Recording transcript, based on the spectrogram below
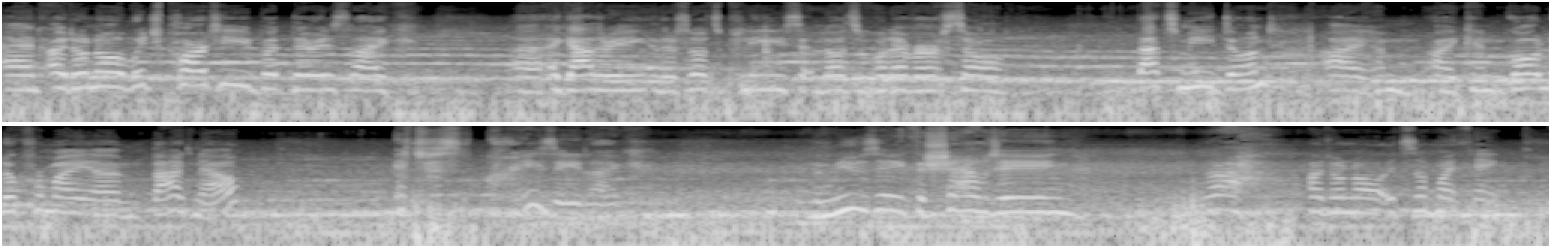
and I don't know which party, but there is like uh, a gathering, and there's lots of police and lots of whatever. So that's me done. I am. I can go look for my um, bag now. It's just crazy, like the music, the shouting. Ah, I don't know. It's not my thing.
